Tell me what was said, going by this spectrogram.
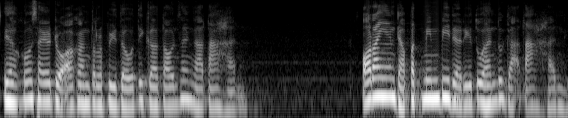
Ya kok saya doakan terlebih dahulu. Tiga tahun saya nggak tahan. Orang yang dapat mimpi dari Tuhan itu gak tahan.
